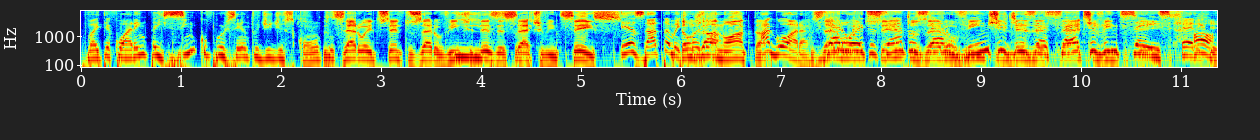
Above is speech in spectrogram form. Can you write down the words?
vai ter 45% de desconto. 0800 020 Isso. 1726. Exatamente. Então já ó, anota. Agora. 0800 020 1726. Eric, Ó, é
